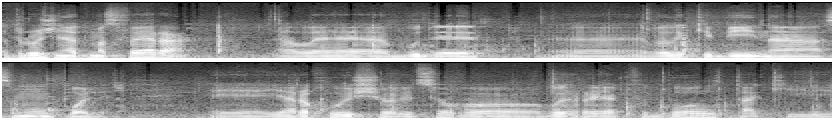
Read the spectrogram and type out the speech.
дружня атмосфера, але буде е, великий бій на самому полі. І я рахую, що від цього виграє як футбол, так і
